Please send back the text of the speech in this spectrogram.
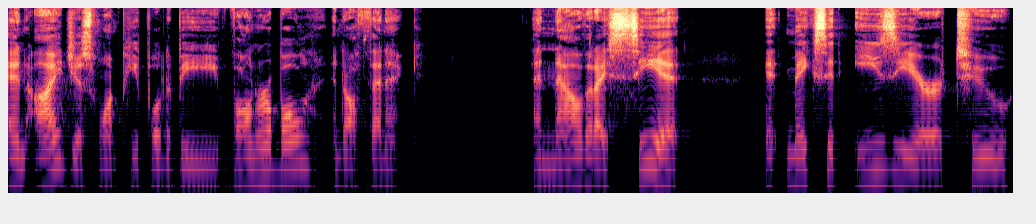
And I just want people to be vulnerable and authentic. And now that I see it, it makes it easier to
